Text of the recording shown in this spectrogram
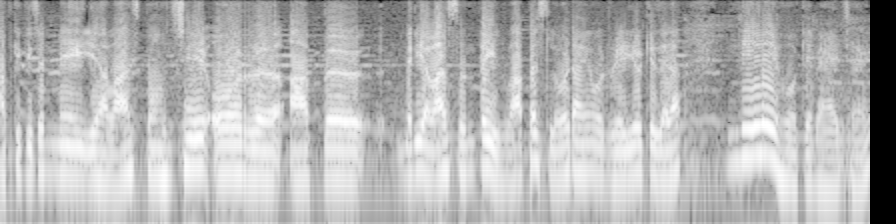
آپ کے کچن میں یہ آواز پہنچے اور آپ میری آواز سنتے ہی واپس لوٹ آئیں اور ریڈیو کے ذرا نیڑے ہو کے بیٹھ جائیں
